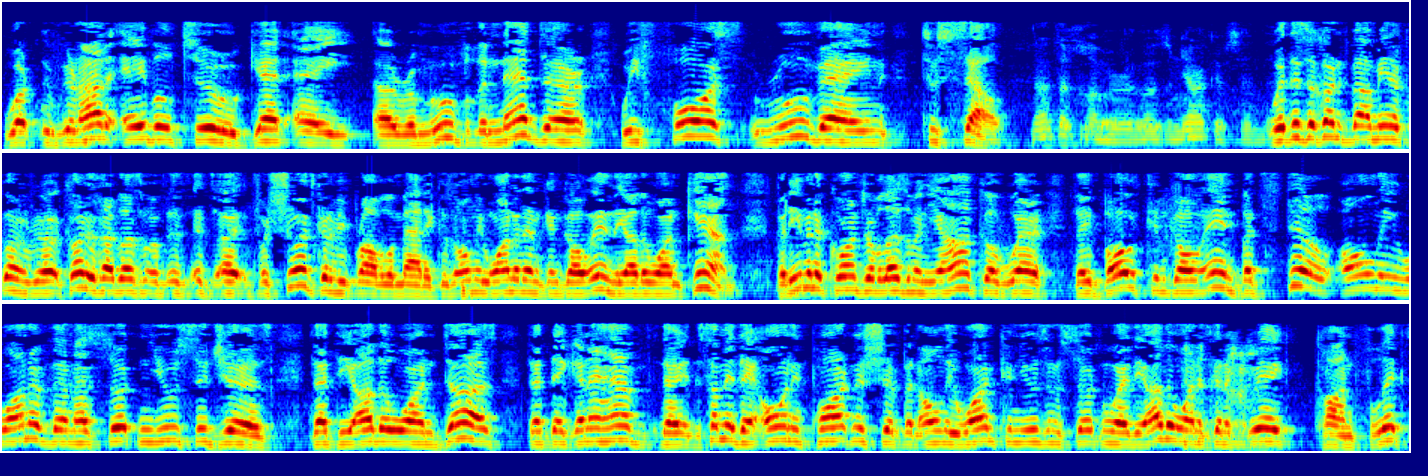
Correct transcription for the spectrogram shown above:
what if we're not able to get a, a remove the neder, we force Reuven to sell. Not the Chamer, said Well, this according to, I mean, according, according to it's, uh, for sure it's going to be problematic because only one of them can go in, the other one can't. But even according to Elazar and Yaakov, where they both can go in, but still only one of them has certain usages that the other one does, that they're going to have they, something they own in partnership and only one can use in a certain way, the other one is going to create conflict,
